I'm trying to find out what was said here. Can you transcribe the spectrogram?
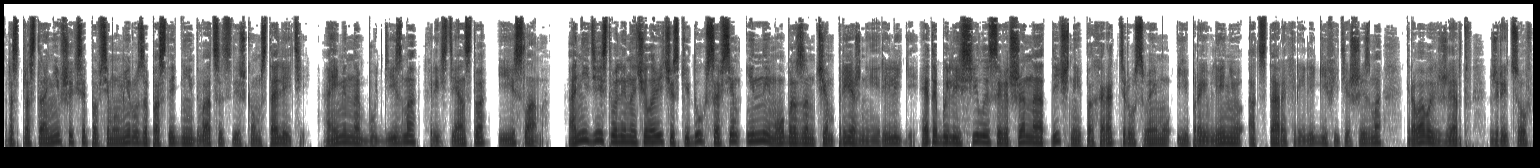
распространившихся по всему миру за последние 20 слишком столетий, а именно буддизма, христианства и ислама. Они действовали на человеческий дух совсем иным образом, чем прежние религии. Это были силы совершенно отличные по характеру своему и проявлению от старых религий фетишизма, кровавых жертв, жрецов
